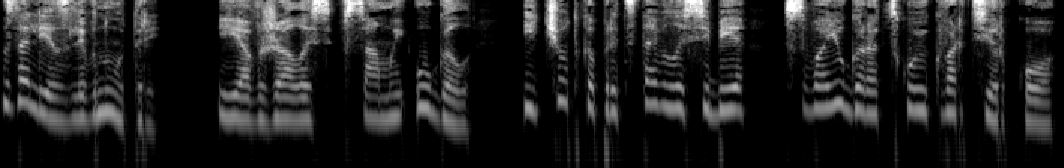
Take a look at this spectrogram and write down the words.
залезли внутрь. Я вжалась в самый угол и четко представила себе свою городскую квартирку,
